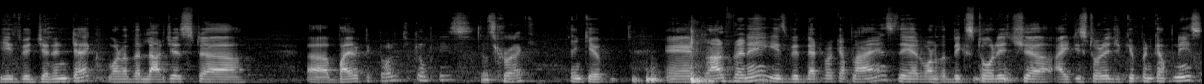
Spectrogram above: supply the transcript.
he's with Genentech, one of the largest uh, uh, biotechnology companies. That's correct. Thank you. And Ralph Renne is with Network Appliance. They are one of the big storage, uh, IT storage equipment companies.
